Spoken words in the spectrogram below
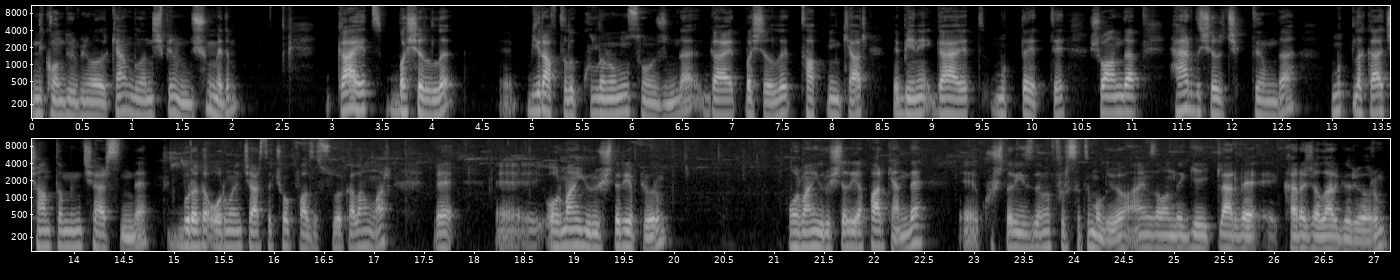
Nikon dürbün alırken bunların hiçbirini düşünmedim. Gayet başarılı bir haftalık kullanımın sonucunda gayet başarılı, tatminkar ve beni gayet mutlu etti. Şu anda her dışarı çıktığımda mutlaka çantamın içerisinde, burada orman içerisinde çok fazla sulak alan var ve e, orman yürüyüşleri yapıyorum. Orman yürüyüşleri yaparken de e, kuşları izleme fırsatım oluyor. Aynı zamanda geyikler ve e, karacalar görüyorum.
